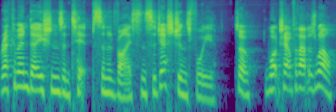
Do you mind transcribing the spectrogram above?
recommendations and tips and advice and suggestions for you. So, watch out for that as well.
